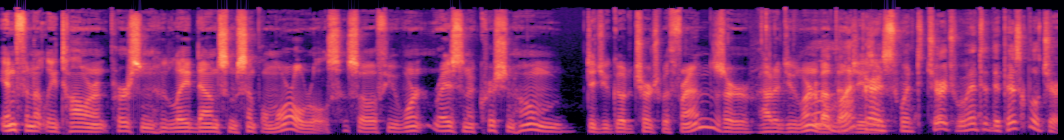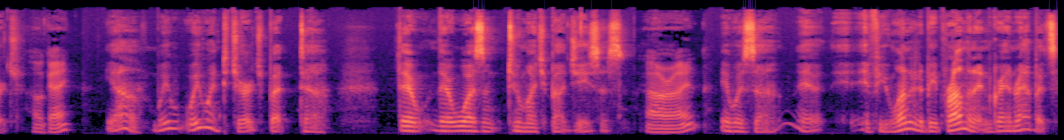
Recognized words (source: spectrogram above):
infinitely tolerant person who laid down some simple moral rules. So, if you weren't raised in a Christian home, did you go to church with friends, or how did you learn oh, about that? My Jesus? parents went to church. We went to the Episcopal Church. Okay. Yeah, we we went to church, but uh, there there wasn't too much about Jesus. All right. It was uh, if you wanted to be prominent in Grand Rapids,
